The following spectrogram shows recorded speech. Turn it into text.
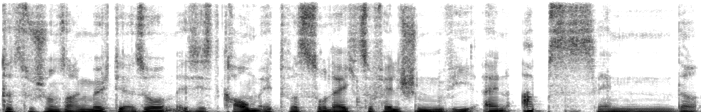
dazu schon sagen möchte, also es ist kaum etwas so leicht zu fälschen wie ein Absender.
